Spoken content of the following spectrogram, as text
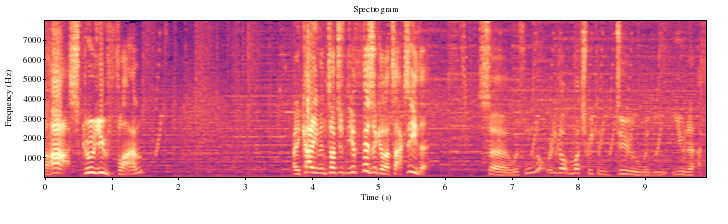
Haha, screw you, Flan. And you can't even touch us with your physical attacks either. So, we've not really got much we can do with Yuna at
